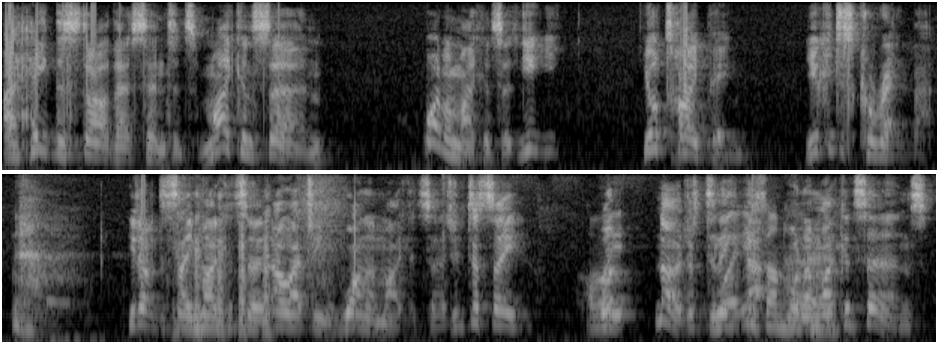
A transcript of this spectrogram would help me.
I hate the start of that sentence. My concern. One of my concerns. You, you, you're typing. You can just correct that. You don't have to say my concern. Oh, actually, one of my concerns. You can just say. Oh, well, it- no, just delete it is that. One of my concerns.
